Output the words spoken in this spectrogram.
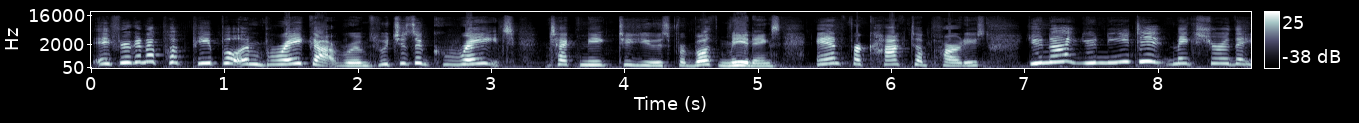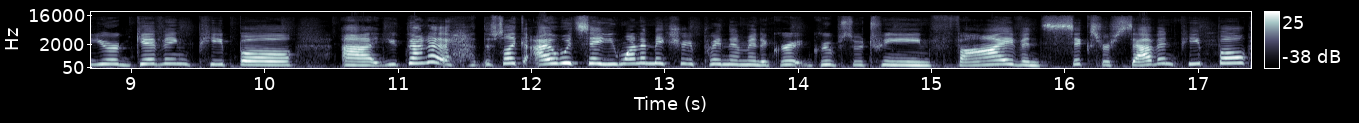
If you're going to put people in breakout rooms which is a great technique to use for both meetings and for cocktail parties you not you need to make sure that you're giving people uh, you gotta there's like i would say you want to make sure you're putting them into gr- groups between five and six or seven people.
